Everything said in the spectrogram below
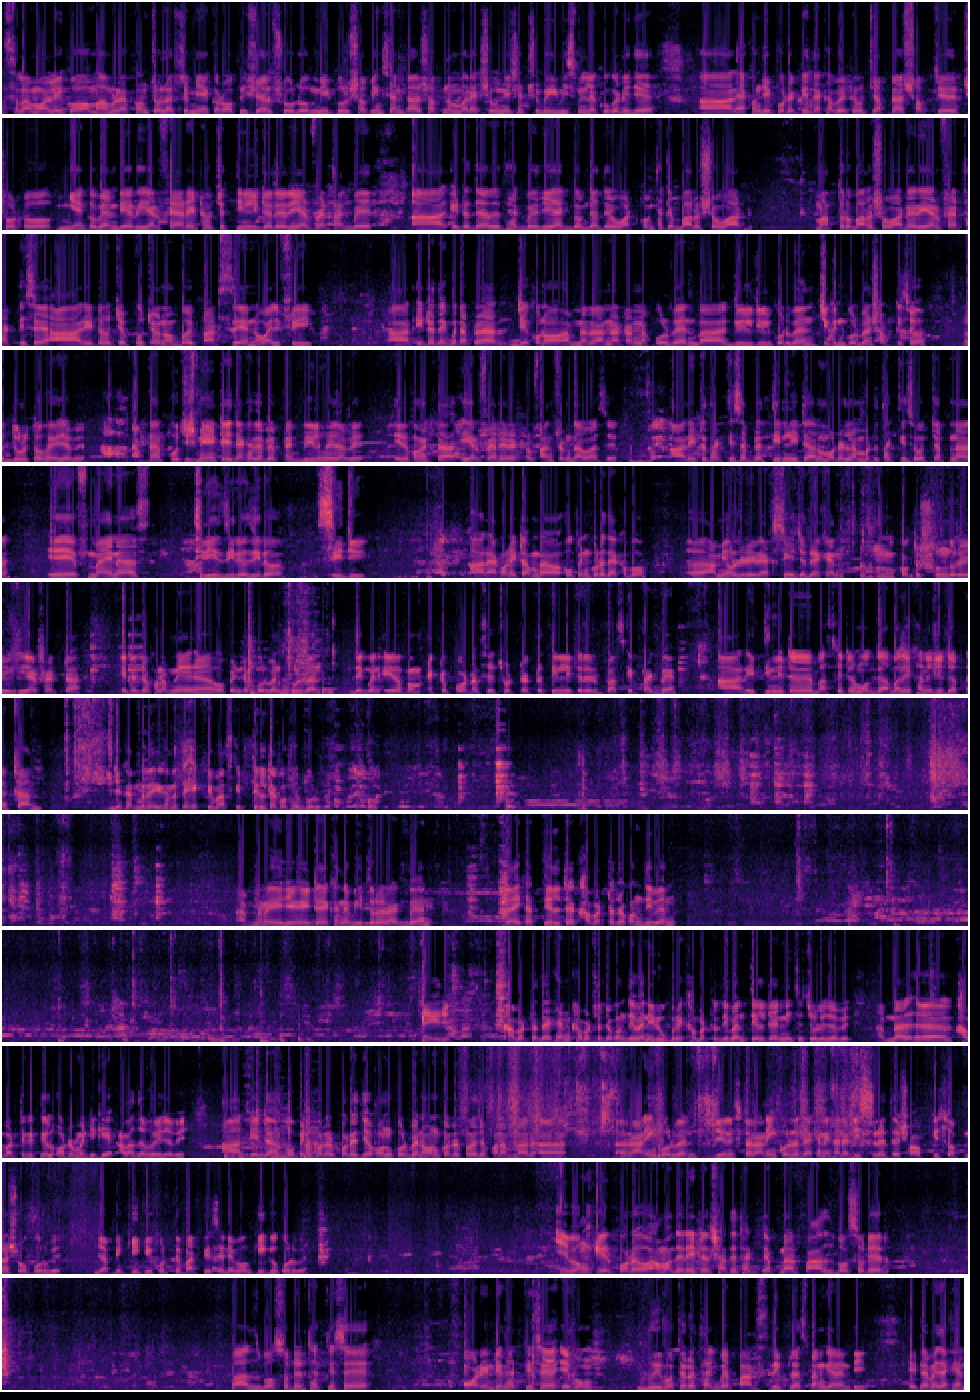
আসসালামু আলাইকুম, আমরা এখন চলে আসছি maker official showroom, Mirpur shopping centre, shop number একশো উনিশ, একশো বিশ বিসমিল্লা কুকারিজে। আর এখন যে প্রোডাক্টটি দেখাবো, এটা হচ্ছে আপনার সবচেয়ে ছোট মিয়াকো ব্র্যান্ডের ইয়ার ফেয়ার এটা হচ্ছে তিন লিটারের ইয়ার ফেয়ার থাকবে। আর এটা যাদের থাকবে যে একদম যাদের ওয়াট কম থাকে, বারোশো ওয়াট, মাত্র বারোশো ওয়ার্ডের এয়ার ফেয়ার থাকতেছে। আর এটা হচ্ছে পঁচানব্বই পার্সেন্ট অয়েল ফ্রি আর এটা দেখবেন আপনার যে কোনো আপনার রান্না টান্না করবেন বা গ্রিল টিল করবেন চিকেন করবেন সব কিছু দ্রুত হয়ে যাবে। আপনার পঁচিশ মিনিটেই দেখা যাবে আপনার গ্রিল হয়ে যাবে। এরকম একটা এয়ার ফ্রায়ারের একটা ফাংশন দেওয়া আছে। আর এটা থাকতেছে আপনার তিন লিটার মডেল নাম্বারটা থাকতেছে হচ্ছে আপনার F minus three zero zero CG আর এখন এটা আমরা ওপেন করে দেখাবো। আমি অলরেডি রাখছি, এই যে দেখেন কত সুন্দর এই এয়ার ফ্রায়ারটা এটা যখন আপনি ওপেনটা করবেন, খুলবেন, দেখবেন এরকম একটা পট আছে, ছোট্ট একটা তিন লিটারের বাস্কেট থাকবে। আর এই তিন লিটারের বাস্কেটের মধ্যে আবার এখানে যদি আপনি চান, যেখানে মানে এখানে তো একটি বাস্কেট তেলটা কোথায় পড়বে? আপনারা এই যে, এইটা এখানে ভিতরে রাখবেন। রাইখার তেলটা, খাবারটা যখন দিবেন এই যে খাবারটা দেখেন খাবারটা যখন দেবেন এর উপরে খাবারটা দেবেন তেলটা নিচে চলে যাবে। আপনার খাবার থেকে তেল অটোমেটিকই আলাদা হয়ে যাবে। আর এটা ওপেন করার পরে যে অন করবেন অন করার পরে যখন আপনার রানিং করবেন জিনিসটা রানিং করলে দেখেন এখানে ডিসপ্লেতে সব কিছু আপনার শো করবে। যে আপনি কি কি করতে পারতেছেন এবং কি কি করবেন। এবং এরপরেও আমাদের এটার সাথে থাকতে আপনার পাঁচ বছরের পাঁচ বছরের থাকতেছে ওয়ারেন্টি থাকতেছে এবং দুই বছরের থাকবে পার্স রিপ্লেসমেন্ট গ্যারান্টি। এটা আমি দেখেন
